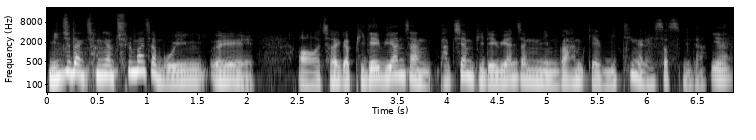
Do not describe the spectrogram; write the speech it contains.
민주당 청년 출마자 모임을 어, 저희가 비대위원장, 박지원 비대위원장님과 함께 미팅을 했었습니다. 예.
